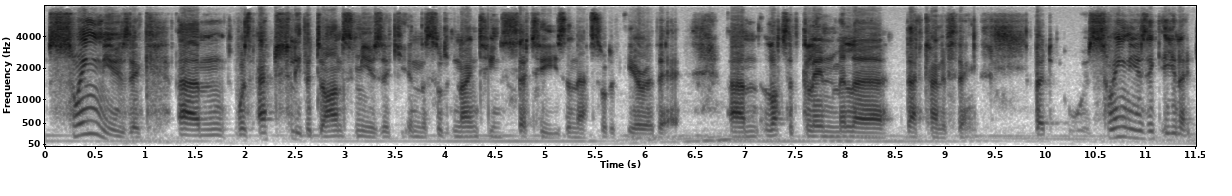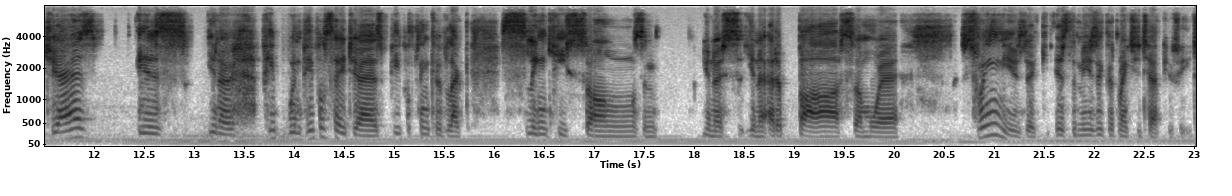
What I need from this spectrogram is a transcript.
Swing music um, was actually the dance music in the sort of 1930s and that sort of era there. Um, lots of Glenn Miller, that kind of thing. But swing music, you know, jazz is you know people, when people say jazz people think of like slinky songs and you know you know at a bar somewhere swing music is the music that makes you tap your feet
